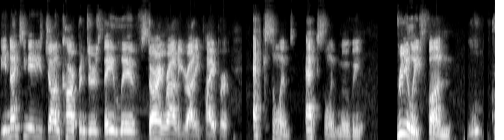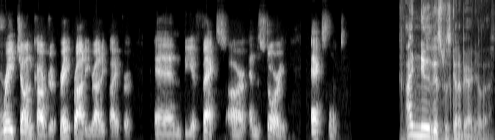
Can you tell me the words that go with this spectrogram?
the 1980s John Carpenter's They Live, starring Rowdy Roddy Piper. Excellent, excellent movie. Really fun. Great John Carpenter, great Roddy Roddy Piper, and the effects are and the story excellent. I knew this was going to be on your list.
